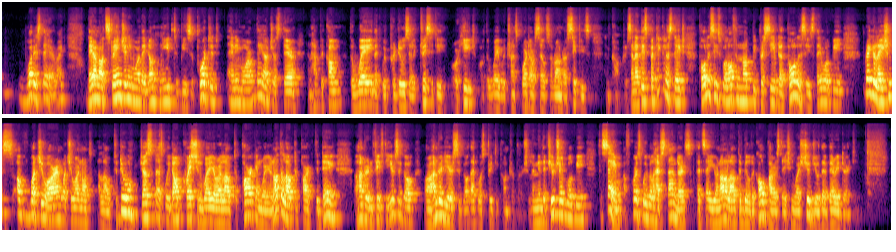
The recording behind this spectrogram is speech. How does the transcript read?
what is there, right? They are not strange anymore. They don't need to be supported anymore. They are just there and have become the way that we produce electricity or heat or the way we transport ourselves around our cities and countries. And at this particular stage, policies will often not be perceived as policies. They will be regulations of what you are and what you are not allowed to do, just as we don't question where you're allowed to park and where you're not allowed to park today. 150 years ago or 100 years ago, that was pretty controversial. And in the future, it will be the same. Of course, we will have standards that say you're not allowed to build a coal power station. Why should you? They're very dirty.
